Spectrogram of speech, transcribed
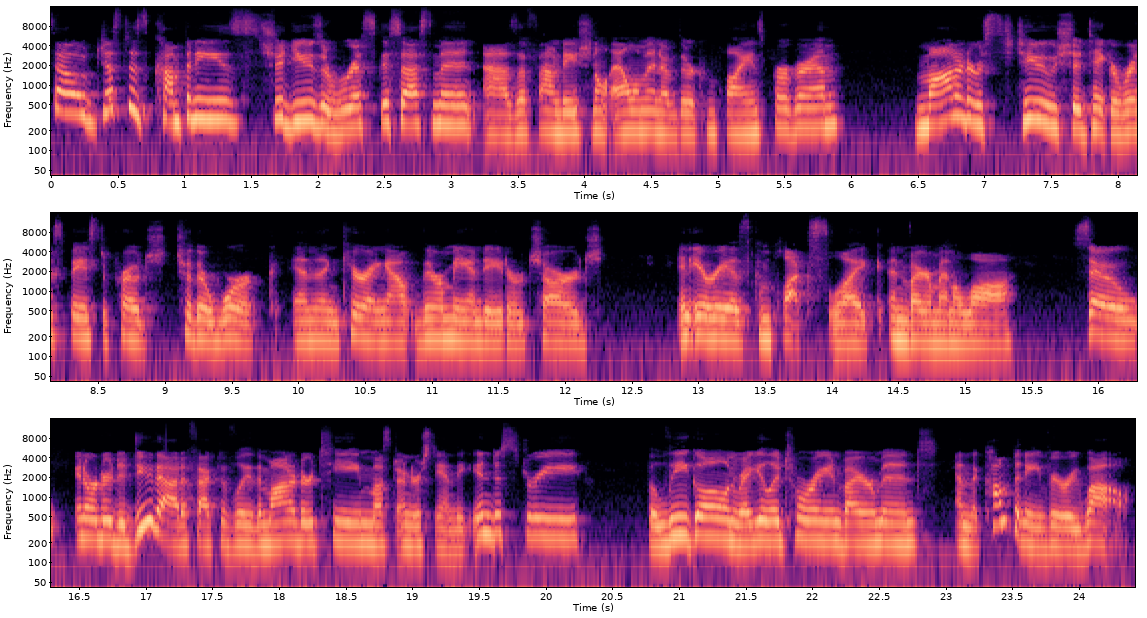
So, just as companies should use a risk assessment as a foundational element of their compliance program, monitors too should take a risk based approach to their work and then carrying out their mandate or charge in areas complex like environmental law. So, in order to do that effectively, the monitor team must understand the industry, the legal and regulatory environment, and the company very well.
